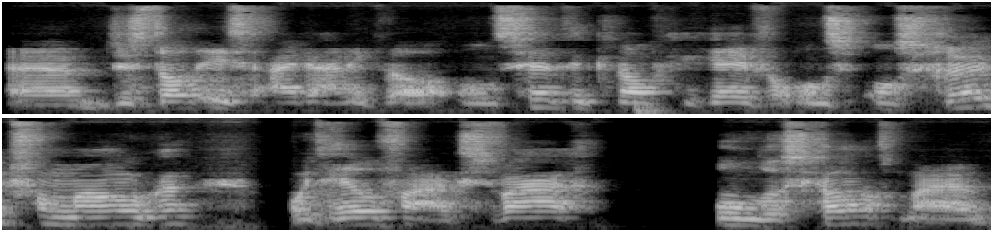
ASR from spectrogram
Uh, dus dat is uiteindelijk wel ontzettend knap gegeven. Ons, ons reukvermogen wordt heel vaak zwaar onderschat, maar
